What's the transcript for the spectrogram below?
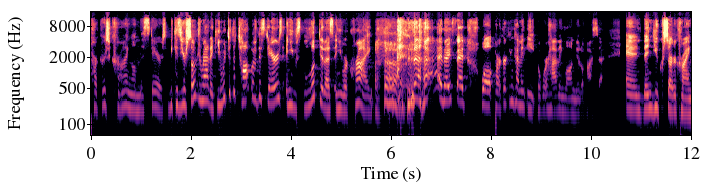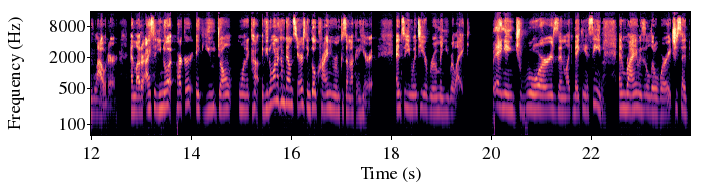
Parker's crying on the stairs because you're so dramatic. You went to the top of the stairs and you looked at us and you were crying. and I said, Well, Parker can come and eat, but we're having long noodle pasta. And then you started crying louder and louder. I said, You know what, Parker? If you don't want to come, if you don't want to come downstairs, then go cry in your room because I'm not going to hear it. And so you went to your room and you were like, banging drawers and like making a scene. And Ryan was a little worried. She said,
